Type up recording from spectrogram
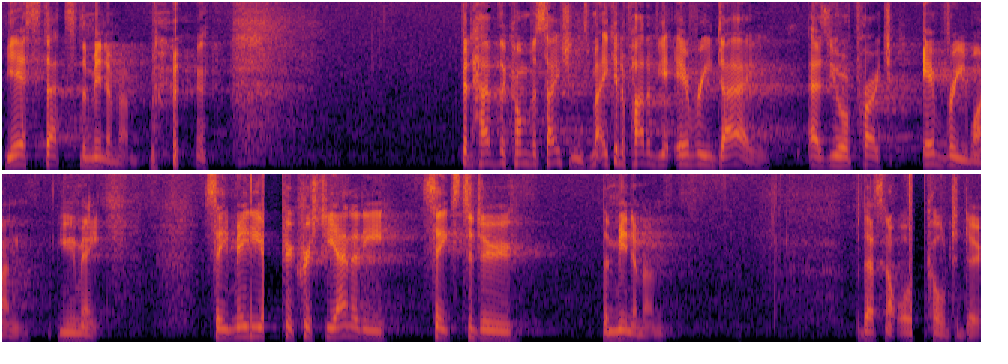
Yes, that's the minimum. but have the conversations, make it a part of your everyday as you approach everyone you meet. See, mediocre Christianity seeks to do the minimum, but that's not what we're called to do.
